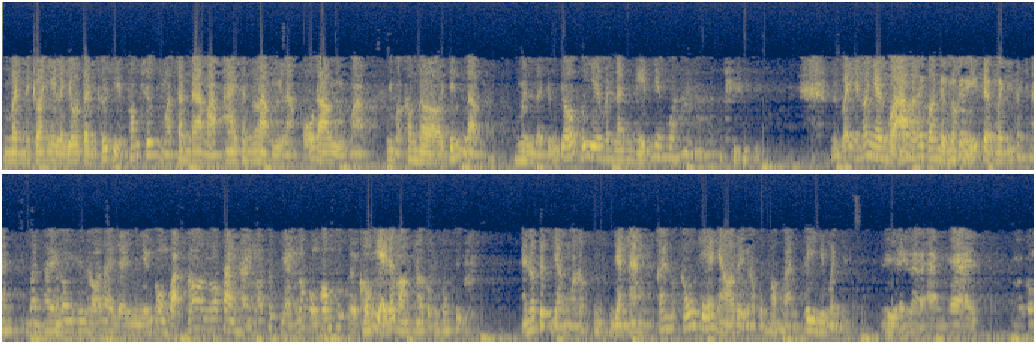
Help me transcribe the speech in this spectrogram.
Mình thì coi như là vô tình cứ chuyện phóng sức mà sanh ra mặt ai sanh làm gì làm khổ đau gì mà nhưng mà không ngờ chính là mình là chủ chốt. Bởi vì mình là nghiệp nhân quả bởi vì nói nhân quả mà nói con đừng có nghĩ rằng mình chỉ sanh sanh. Và thầy con xin hỏi thầy vậy những con vật nó nó săn hẳn nó tức giận nó cũng phóng xuất từ cũng vậy đó con nó cũng phóng sức hay nó tức giận mà nó giành ăn cái nó cấu xé nhau thì nó cũng phóng hành y như mình như vậy là hàng ngày mà con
